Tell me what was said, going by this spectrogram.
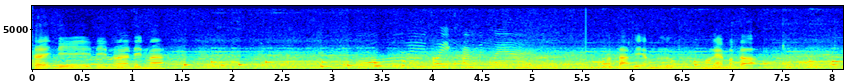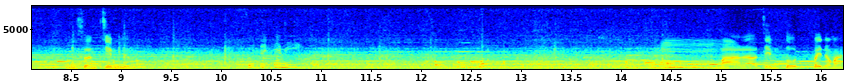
เฮ้ย ดี ดิ้นมา ดิ้นมาโอ้ยเขาอีกครั้งหนึ่งเลยอะ ก็ตามที่เอ็มรู้เพราะไงมันก็ มีส่วนจิ้มอยู่ สุดได้แค่นี้แน่ มาแล้วจิ้มตูดปิ้นออกมา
